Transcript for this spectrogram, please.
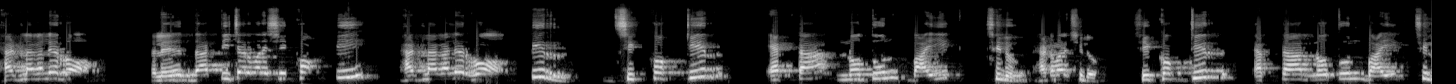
হ্যাড লাগালে র। তাহলে দ্য টিচার মানে শিক্ষকটি হ্যাড লাগালে র। টির, শিক্ষকটির একটা নতুন বাইক ছিল। হ্যাড মানে ছিল। শিক্ষকটির একটা নতুন বাইক ছিল।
